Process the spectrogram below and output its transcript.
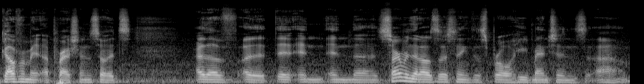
government oppression. So it's I love uh, in in the sermon that I was listening to Sproul, he mentions um,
